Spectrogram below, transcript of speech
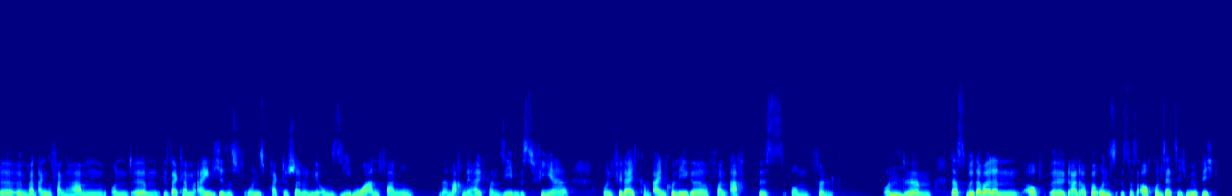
äh, irgendwann angefangen haben und ähm, gesagt haben, eigentlich ist es für uns praktischer, wenn wir um 7 Uhr anfangen. Dann machen wir halt von 7 bis 4 und vielleicht kommt ein Kollege von 8 bis um 5. Und mhm. ähm, das wird aber dann auch, äh, gerade auch bei uns ist das auch grundsätzlich möglich,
